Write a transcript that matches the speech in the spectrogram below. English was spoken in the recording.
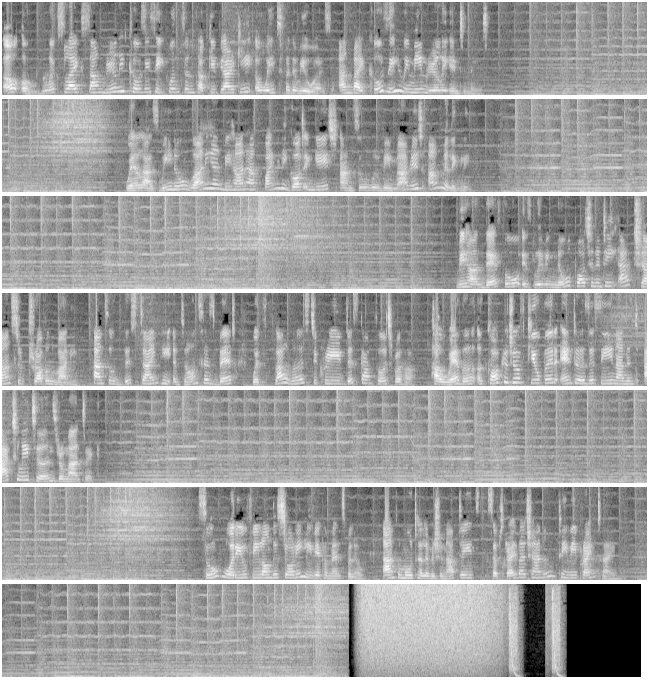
Oh oh, looks like some really cozy sequence in Thapki Pyar Ki awaits for the viewers. And by cozy, we mean really intimate. Well, as we know, Vani and Bihaan have finally got engaged and soon will be married unwillingly. Bihaan therefore is leaving no opportunity and chance to trouble Vani. And so this time he adorns his bed with flowers to create discomfort for her. However, a cockroach of Cupid enters the scene and it actually turns romantic. So, what do you feel on this story? Leave your comments below. And for more television updates, subscribe our channel TV Prime Time.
